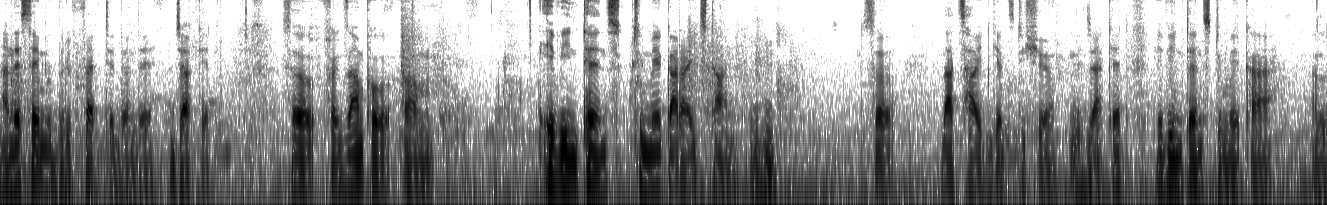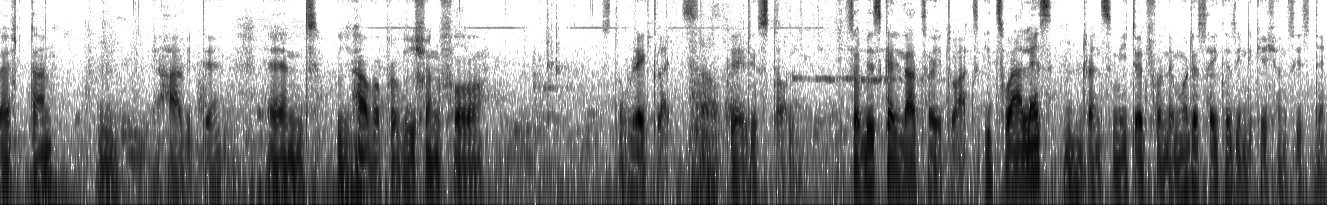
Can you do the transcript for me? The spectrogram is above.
and the same will be reflected on the jacket. So, for example, um, if he intends to make a right turn, Mhm. so that's how it gets to show in the jacket. If he intends to make a, a left turn, Mm. you have it there, and we have a provision for Stop. brake lights Ah, okay. to stop. So basically, that's how it works. It's wireless, Mhm. transmitted from the motorcycle's indication system.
